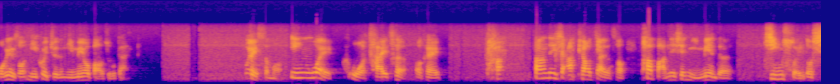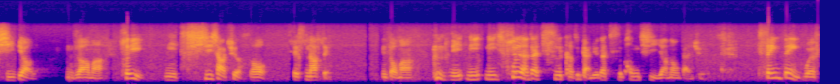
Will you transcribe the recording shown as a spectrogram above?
我跟你说，你会觉得你没有饱足感。为什么？因为我猜测，OK。他当那些阿飘在的时候，他把那些里面的精髓都吸掉了，你知道吗？所以你吸下去的时候，it's nothing，你懂吗？你你你虽然在吃，可是感觉在吃空气一样那种感觉。Same thing with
